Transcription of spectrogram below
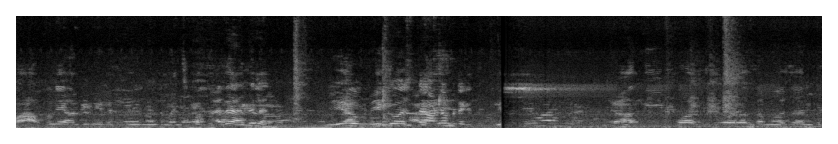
పాపని ఆల్రెడీ మంచి పద్ధతి. అదే అదేలే. మీరు మీకు వస్తే ఆటోమేటిక్ గాంధీ పార్టీ ద్వారా సమాజానికి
